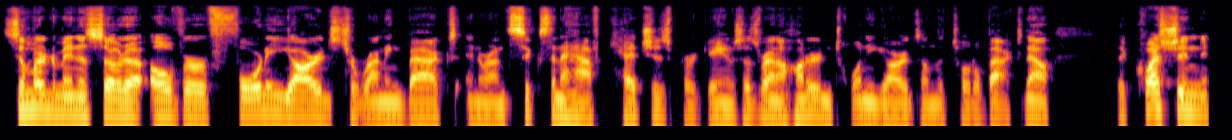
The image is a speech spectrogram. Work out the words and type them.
similar to Minnesota, over 40 yards to running backs and around six and a half catches per game. So it's around 120 yards on the total backs. Now, the question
